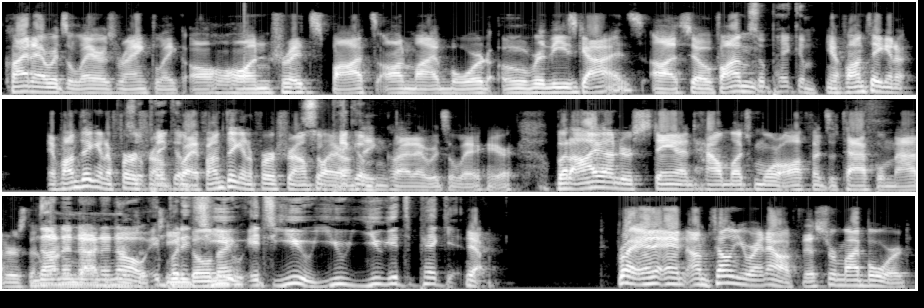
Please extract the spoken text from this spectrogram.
Clyde Edwards-Helaire is ranked like a hundred spots on my board over these guys. Uh, so if I'm, So pick him. you know, if I'm taking a if I'm taking a first So round play, if I'm taking a first round So player, I'm 'em. taking Clyde Edwards-Helaire here. But I understand how much more offensive tackle matters than No, no, running no, back no, in no. terms But it's building. you. It's you. You you get to pick it. Yeah. Right, and, and I'm telling you right now, if this were my board,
